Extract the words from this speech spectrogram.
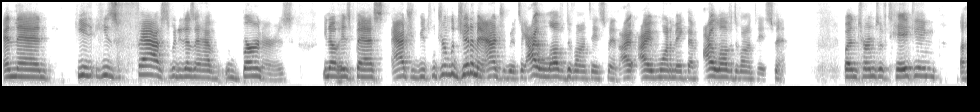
and then he he's fast, but he doesn't have burners you know, his best attributes, which are legitimate attributes. Like I love DeVonta Smith. I, I want to make them. I love DeVonta Smith. But in terms of taking a,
